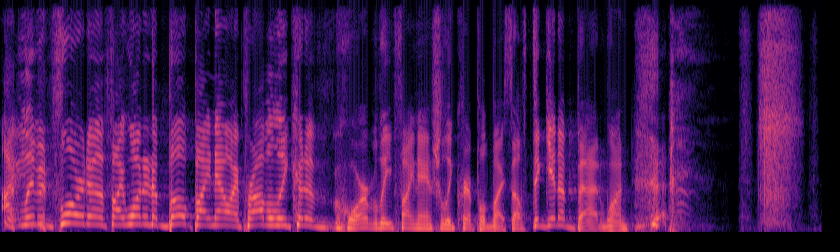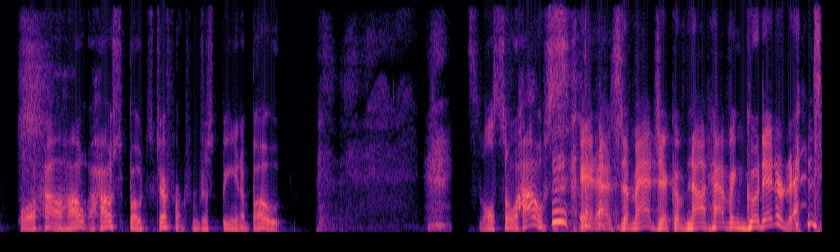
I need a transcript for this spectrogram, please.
I live in Florida. If I wanted a boat by now, I probably could have horribly financially crippled myself to get a bad one. Well, how how houseboat's different from just being a boat. It's also a house. It has the magic of not having good internet.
